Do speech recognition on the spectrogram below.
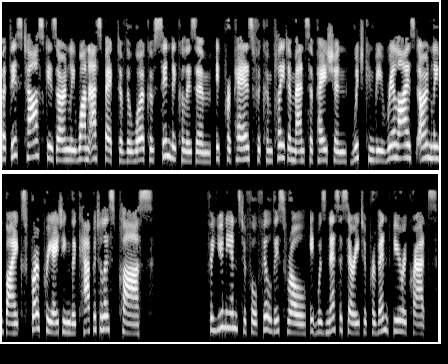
But this task is only one aspect of the work of syndicalism, it prepares for complete emancipation, which can be realized only by expropriating the capitalist class. For unions to fulfill this role, it was necessary to prevent bureaucrats,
